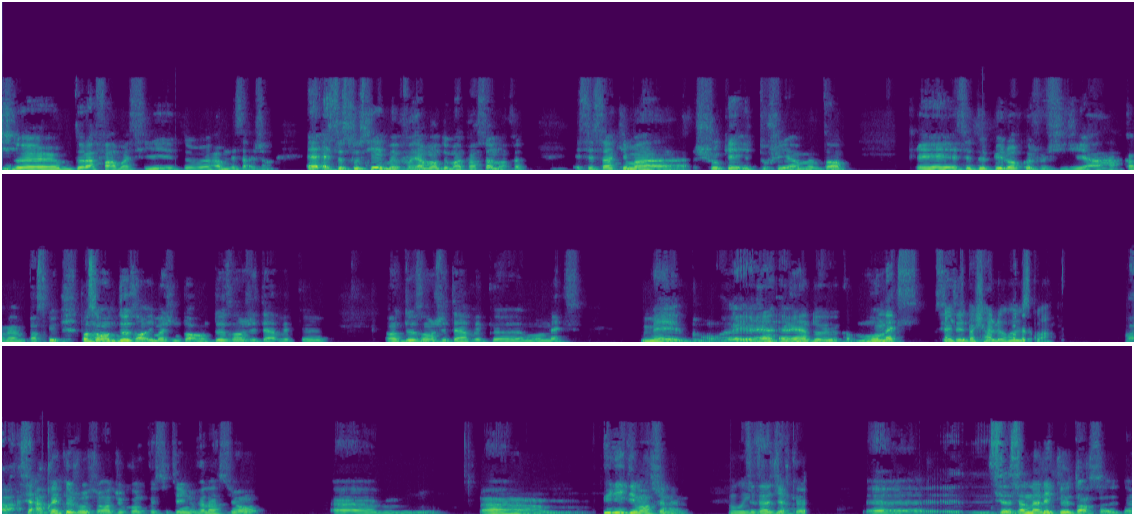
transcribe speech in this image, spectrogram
de, de la pharmacie et de me ramener ça. Genre, elle, elle se souciait, mais vraiment de ma personne, en fait. Et c'est ça qui m'a choqué et touché en même temps. Et c'est depuis lors que je me suis dit, ah, quand même, parce que, parce qu'en deux ans, imagine-toi, en deux ans, j'étais avec, euh, en deux ans, j'étais avec euh, mon ex, mais bon, rien, rien de, mon ex, Elle n'était c'était, pas chaleureuse, quoi. voilà. C'est après que je me suis rendu compte que c'était une relation, unidimensionnelle. Oui. C'est-à-dire que euh, ça, ça n'allait que dans,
